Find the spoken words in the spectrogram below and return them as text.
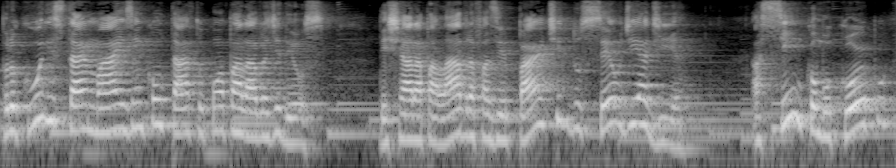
procure estar mais em contato com a palavra de Deus, deixar a palavra fazer parte do seu dia a dia Assim como o corpo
